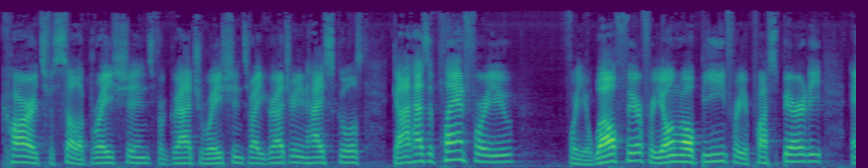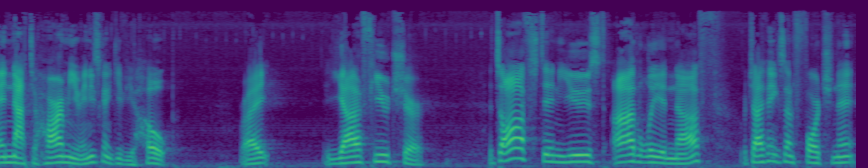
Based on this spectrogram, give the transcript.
cards for celebrations, for graduations, right? You're graduating high schools. God has a plan for you, for your welfare, for your own well being, for your prosperity, and not to harm you. And He's going to give you hope, right? You got a future. It's often used oddly enough, which I think is unfortunate,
